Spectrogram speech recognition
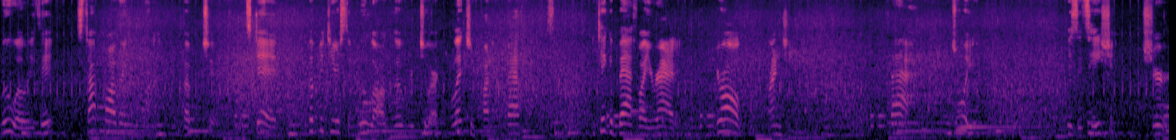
Muo, is it? Stop bothering the morning puppeteer. Instead, puppeteer some moologs over to our collection pot in the bathhouse. And take a bath while you're at it. You're all grungy. Bath. Enjoy it. Visitation. Sure.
